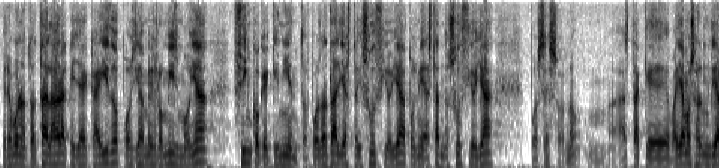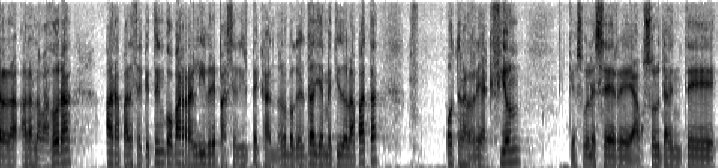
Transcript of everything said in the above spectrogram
pero bueno, total, ahora que ya he caído, pues ya me es lo mismo ya, 5 que 500. Pues total, ya estoy sucio ya, pues mira, estando sucio ya, pues eso, ¿no? Hasta que vayamos un día a la, lavadora, ahora parece que tengo barra libre para seguir pecando, ¿no? Porque total ya he metido la pata. Otra reacción que suele ser eh, absolutamente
